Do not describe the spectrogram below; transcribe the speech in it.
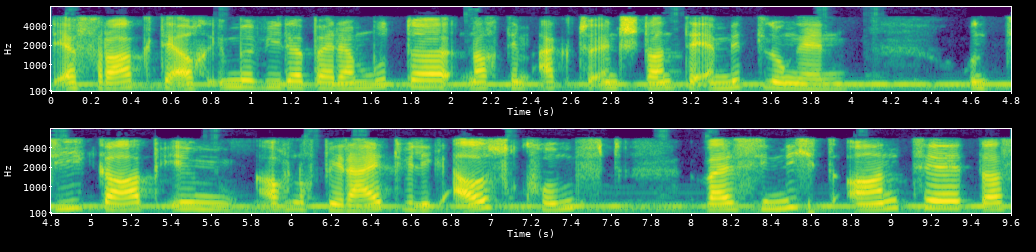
Er fragte auch immer wieder bei der Mutter nach dem aktuellen Stand der Ermittlungen. Und die gab ihm auch noch bereitwillig Auskunft, weil sie nicht ahnte, dass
